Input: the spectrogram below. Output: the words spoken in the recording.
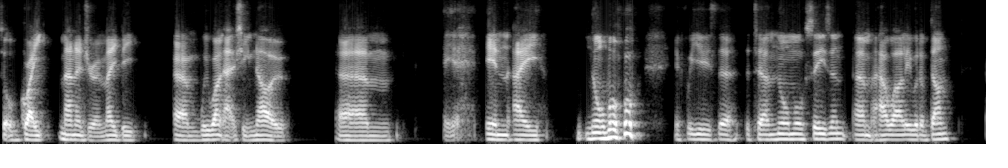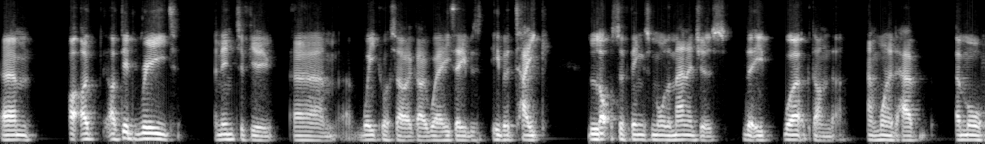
sort of great manager, and maybe um, we won't actually know um, in a normal, if we use the, the term normal season, um, how well he would have done. Um, I, I, I did read an interview um, a week or so ago where he said he was he would take lots of things from all the managers that he worked under and wanted to have a more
